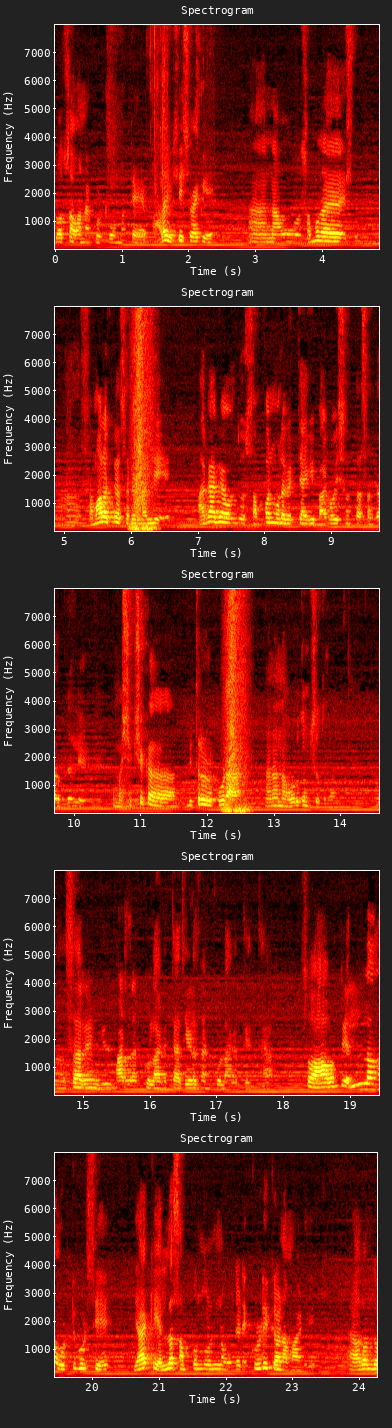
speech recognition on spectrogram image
ಪ್ರೋತ್ಸಾಹವನ್ನು ಕೊಟ್ಟರು ಮತ್ತು ಬಹಳ ವಿಶೇಷವಾಗಿ ನಾವು ಸಮುದಾಯ ಸಮಾಲೋಚನಾ ಸಭೆಗಳಲ್ಲಿ ಆಗಾಗ ಒಂದು ಸಂಪನ್ಮೂಲ ವ್ಯಕ್ತಿಯಾಗಿ ಭಾಗವಹಿಸುವಂಥ ಸಂದರ್ಭದಲ್ಲಿ ನಮ್ಮ ಶಿಕ್ಷಕ ಮಿತ್ರರು ಕೂಡ ನನ್ನನ್ನು ಹುರಿದುಂಬಿಸಿದ್ರು ಸರ್ ನಿಮ್ಗೆ ಇದು ಮಾಡಿದ್ರೆ ಅನುಕೂಲ ಆಗುತ್ತೆ, ಅದು ಹೇಳಿದ್ರೆ ಅನುಕೂಲ ಆಗುತ್ತೆ ಅಂತ. ಸೊ ಆ ಒಂದು ಎಲ್ಲನೂ ಒಟ್ಟುಗೂಡಿಸಿ ಯಾಕೆ ಎಲ್ಲ ಸಂಪನ್ಮೂಲನ ಒಂದೆಡೆ ಕ್ರೋಢೀಕರಣ ಮಾಡಿ ಅದೊಂದು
